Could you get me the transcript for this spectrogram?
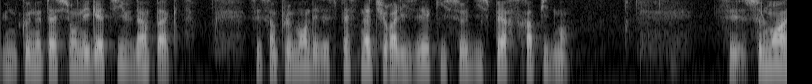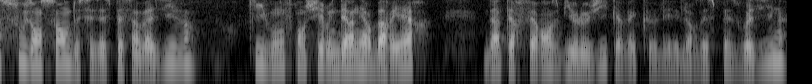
une connotation négative d'impact. C'est simplement des espèces naturalisées qui se dispersent rapidement. C'est seulement un sous-ensemble de ces espèces invasives qui vont franchir une dernière barrière d'interférence biologique avec leurs espèces voisines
